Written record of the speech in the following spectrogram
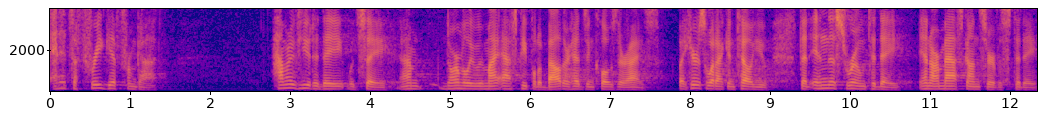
and it's a free gift from God. How many of you today would say, I'm, normally we might ask people to bow their heads and close their eyes, but here's what I can tell you that in this room today, in our mask on service today,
